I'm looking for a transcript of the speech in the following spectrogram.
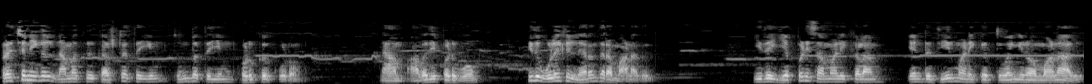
பிரச்சனைகள் நமக்கு கஷ்டத்தையும் துன்பத்தையும் கொடுக்கக்கூடும். நாம் அவதிப்படுவோம். இது உலகில் நிரந்தரமானது. இதை எப்படி சமாளிக்கலாம் என்று தீர்மானிக்க துவங்கினோமானால்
